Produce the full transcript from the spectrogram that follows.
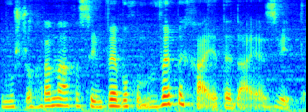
тому що граната своїм вибухом випихає Дедая звідти.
